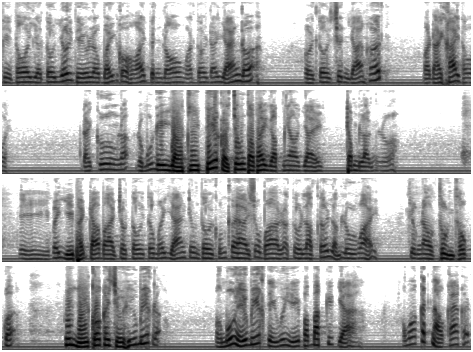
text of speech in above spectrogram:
thì tôi giờ tôi giới thiệu là bảy câu hỏi tịnh độ mà tôi đã giảng đó. Rồi tôi xin giảng hết mà đại khái thôi. Đại cương đó rồi muốn đi vào chi tiết là chúng ta phải gặp nhau vài trăm lần nữa. Thì mấy vị phải trả bài cho tôi tôi mới giảng cho tôi cũng cái hai số ba là tôi làm tới làm lui hoài. Chừng nào thuần thục á quý vị có cái sự hiểu biết đó. Mà muốn hiểu biết thì quý vị phải bắt kiết giả. Không có cách nào khác hết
